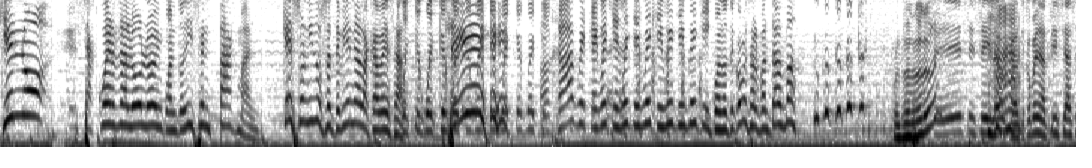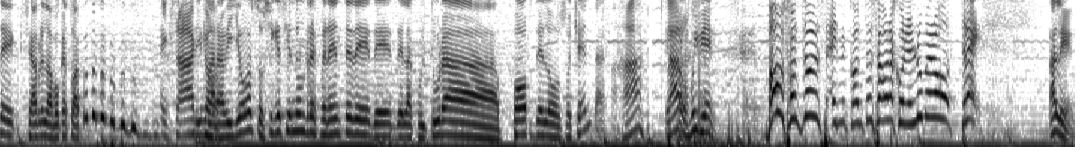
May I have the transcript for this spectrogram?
¿Quién no eh, se acuerda, Lolo, en cuanto dicen Pac-Man? ¿Qué sonido se te viene a la cabeza? Hueque, hueque, Sí. hueque, hueque, hueque, hueque. Ajá, hueque, hueque, hueque, hueque, hueque, hueque. Y cuando te comes al fantasma. Sí, sí, sí. Luego, cuando te comen a ti se hace, se abre la boca toda. Exacto. Sí, maravilloso. Sigue siendo un referente de, de- de la cultura pop de los 80. Ajá, claro, muy bien. Vamos con entonces, en- con entonces ahora con el número 3. Ale.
